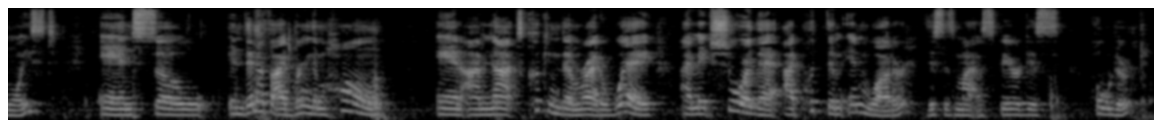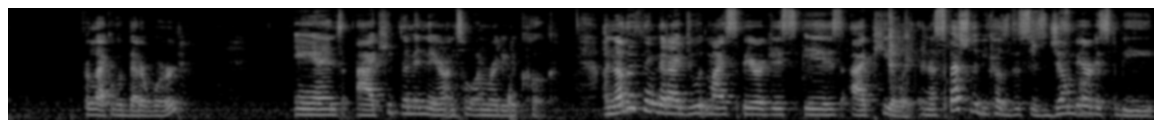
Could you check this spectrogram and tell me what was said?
moist. And so, and then if I bring them home and I'm not cooking them right away, I make sure that I put them in water. This is my asparagus holder, for lack of a better word. And I keep them in there until I'm ready to cook. Another thing that I do with my asparagus is I peel it, and especially because this is jumbo asparagus to be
